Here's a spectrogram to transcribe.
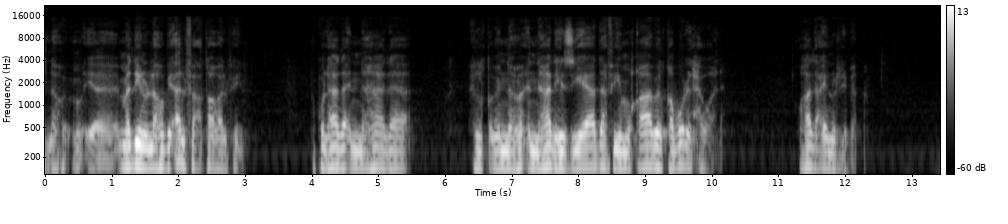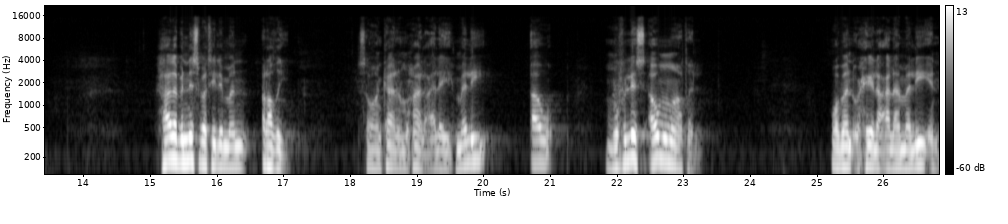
أنه مدين له بألف أعطاه ألفين. نقول هذا إن هذا إن هذه الزيادة في مقابل قبول الحوالة وهذا عين الربا. هذا بالنسبة لمن رضي سواء كان المحال عليه ملي أو مفلس أو مماطل. ومن أحيل على مليء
